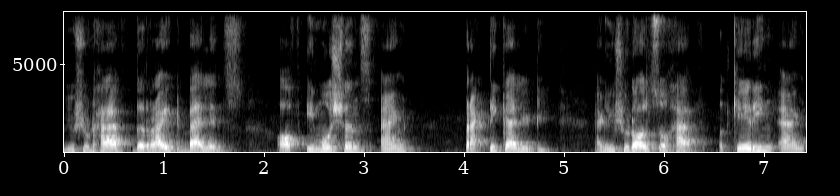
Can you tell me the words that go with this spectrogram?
You should have the right balance of emotions and practicality and you should also have a caring and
